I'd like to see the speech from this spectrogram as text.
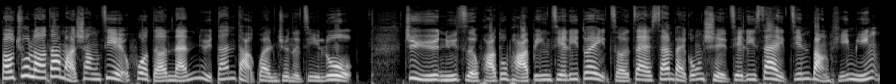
保住了大马上届获得男女单打冠军的纪录。至于女子滑度爬冰接力队，则在三百公尺接力赛金榜题名，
